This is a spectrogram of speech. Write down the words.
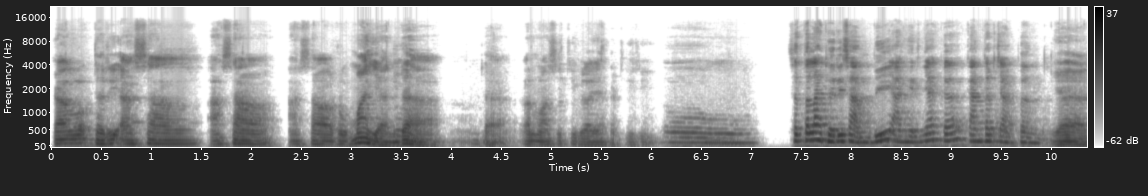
kalau dari asal asal asal rumah ya Hmm. enggak enggak kan masih di wilayah Kediri Oh. Setelah dari Sambi akhirnya ke kantor cabang. Pak. ya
